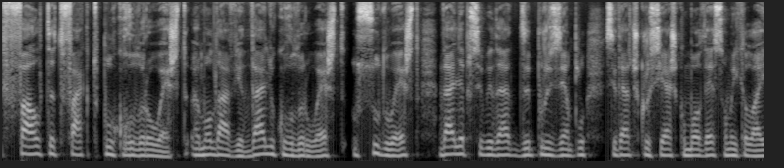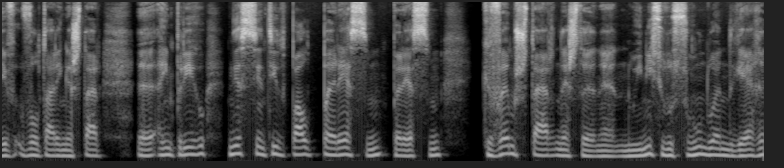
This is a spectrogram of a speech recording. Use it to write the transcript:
falta de facto pelo corredor oeste. A Moldávia dá-lhe o corredor oeste, o sudoeste dá-lhe a possibilidade de, por exemplo, cidades cruciais como Odessa ou Mykolaiv voltarem a estar uh, em perigo. Nesse sentido, Paulo, parece-me, parece-me que vamos estar nesta, né, no início do segundo ano de guerra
